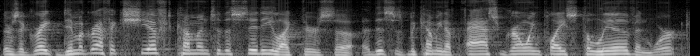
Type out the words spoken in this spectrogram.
there's a great demographic shift coming to the city, like there's a, this is becoming a fast growing place to live and work.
